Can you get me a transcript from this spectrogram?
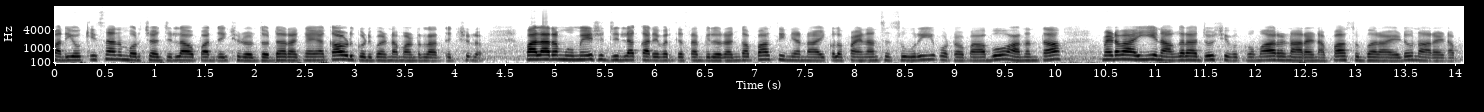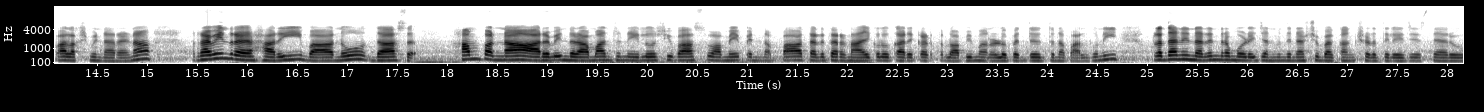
మరియు కిసాన్ మోర్చా జిల్లా ఉపాధ్యక్షుడు దొడ్డ రంగయ్య గౌడ్ గుడిబండ మండల అధ్యక్షులు పలారం ఉమేష్ జిల్లా కార్యవర్గ సభ్యులు రంగప్ప సీనియర్ నాయకులు ఫైనాన్స్ సూరి ఫోటోబాబు అనంత మెడవాయి నాగరాజు శివకుమార్ నారాయణప్ప సుబ్బరాయుడు నారాయణప్ప లక్ష్మీనారాయణ రవీంద్ర హరి భాను దాస్ హంపన్న అరవింద్ రామాంజనేయులు శివస్వామి పెన్నప్ప తదితర నాయకులు కార్యకర్తలు అభిమానులు పెద్ద ఎత్తున పాల్గొని ప్రధాని నరేంద్ర మోడీ జన్మదిన శుభాకాంక్షలు తెలియజేశారు.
